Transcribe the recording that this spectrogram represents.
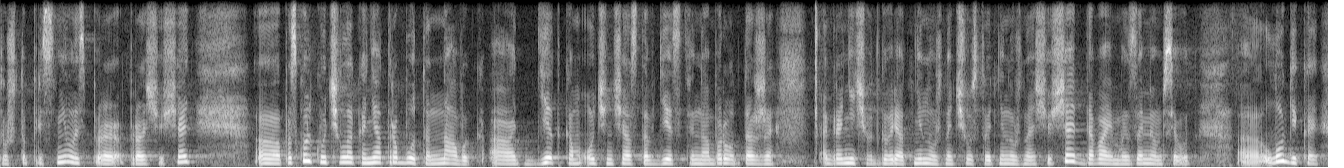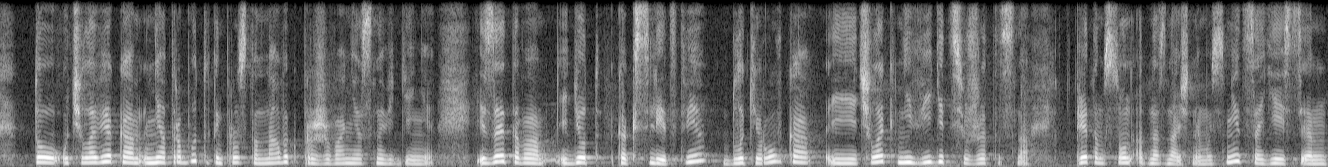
то, что приснилось, про, проощущать. Э, Поскольку у человека не отработан навык, а деткам очень часто в детстве, наоборот, даже ограничивают, говорят, не нужно чувствовать, не нужно ощущать, давай мы займемся вот э, логикой, то у человека не отработанный просто навык проживания сновидения. Из этого идет как следствие блокировка, и человек не видит сюжета сна. При этом сон однозначно ему снится. Есть эм,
